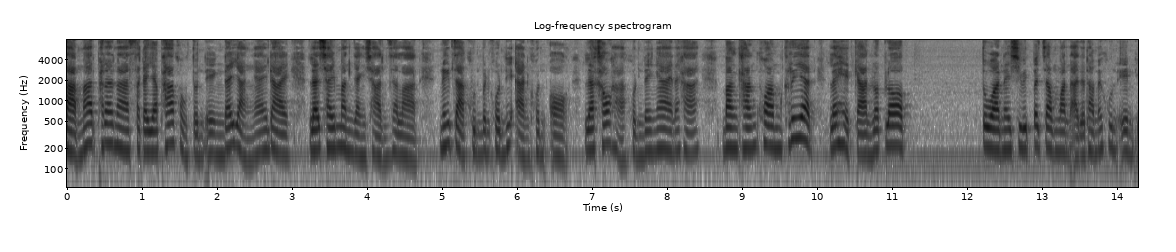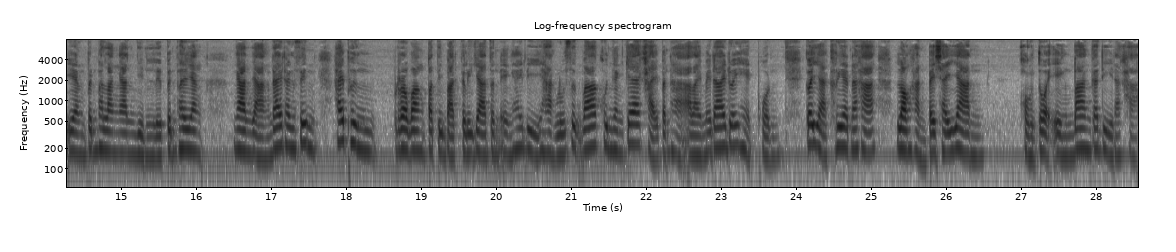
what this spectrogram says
สามารถพัฒนาศักยภาพของตนเองได้อย่างง่ายดายและใช้มันอย่างฉานฉลาด เนื่องจากคุณเป็นคนที่อ่านคนออก และเข้าหาคนได้ง่ายนะคะ บางครั้งความเครียดและเหตุการณ์รอบๆ ตัวในชีวิตประจำวันอาจจะทำให้คุณเอ็นเอียง เป็นพลังงานหยินหรือเป็นพลังงานอย่างได้ทั้งสิ้น ให้พึงระวังปฏิบัติกริยาตนเองให้ดี หากรู้สึกว่าคุณยังแก้ไขปัญหาอะไรไม่ได้ด้วยเหตุผล ก็อย่าเครียดนะคะ ลองหันไปใช้ยานของตัวเองบ้างก็ดีนะคะ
